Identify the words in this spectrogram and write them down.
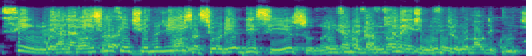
Sim, indevidamente no sentido de. Vossa Senhoria disse isso no interrogatório do Tribunal de Contas.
